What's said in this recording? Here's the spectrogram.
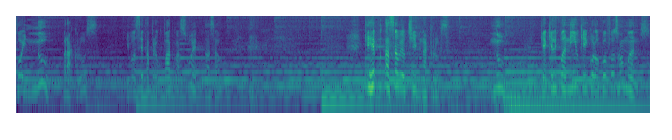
foi nu para a cruz e você está preocupado com a sua reputação? Que reputação eu tive na cruz? Nu. Porque aquele paninho quem colocou foi os romanos.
